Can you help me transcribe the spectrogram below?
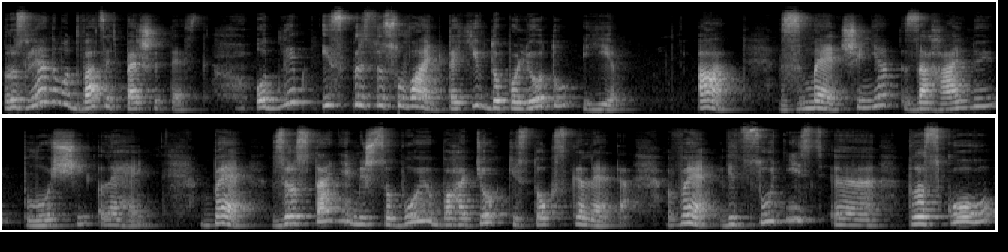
Розглянемо 21 тест. Одним із пристосувань птахів до польоту є А. Зменшення загальної площі легень. Б. Зростання між собою багатьох кісток скелета. В. Відсутність е, плаского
